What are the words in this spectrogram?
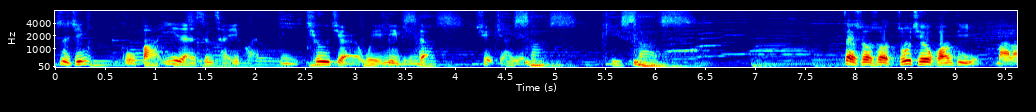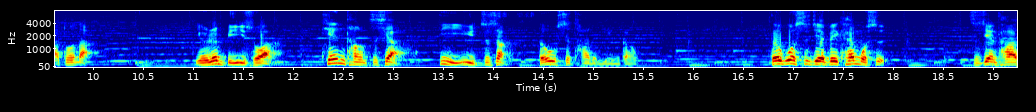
至今，古巴依然生产一款以丘吉尔为命名的雪茄烟。再说说足球皇帝马拉多纳，有人比喻说啊，天堂之下、地狱之上都是他的烟缸。德国世界杯开幕式。只见他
